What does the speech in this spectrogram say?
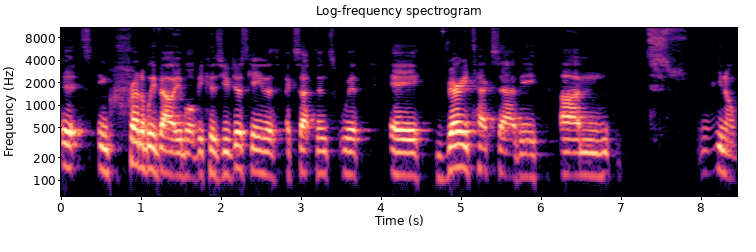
it's incredibly valuable because you've just gained acceptance with a very tech savvy. Um, you know,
